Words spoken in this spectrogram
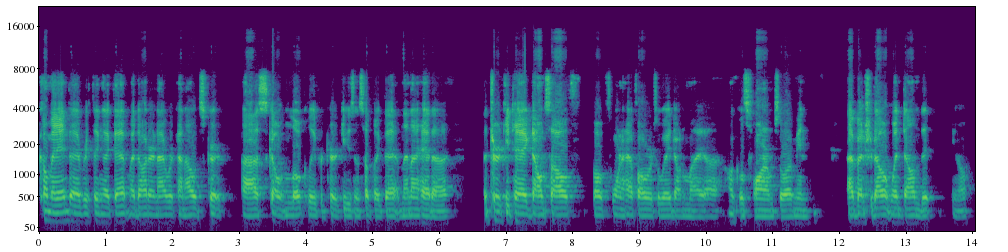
coming into everything like that, my daughter and I were kind of outskirt uh, scouting locally for turkeys and stuff like that. And then I had a, a turkey tag down south, about four and a half hours away, down to my uh, uncle's farm. So I mean, I ventured out, went down that you know,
